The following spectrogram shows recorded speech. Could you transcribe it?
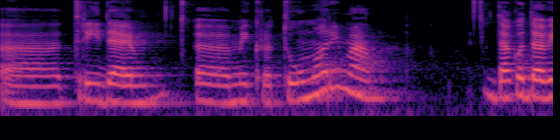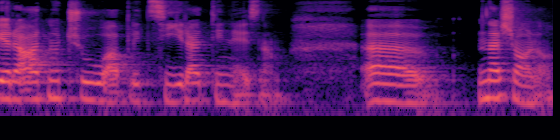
3D mikrotumorima. Tako da vjerojatno ću aplicirati, ne znam, znaš ono,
